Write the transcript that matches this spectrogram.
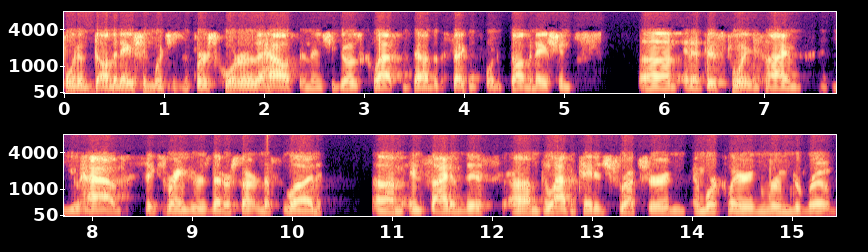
point of domination, which is the first corner of the house. And then she goes, collapses down to the second point of domination, um, and at this point in time, you have six rangers that are starting to flood um, inside of this um, dilapidated structure, and, and, we're clearing room to room.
